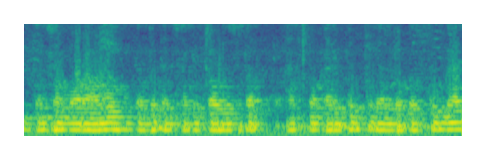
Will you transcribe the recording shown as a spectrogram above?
ingkang sama rawuh ingkang boten sakit kawula sebat asma karipun setunggal bapak setunggal.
